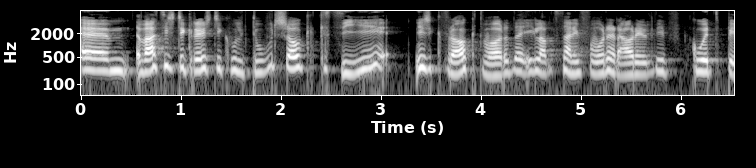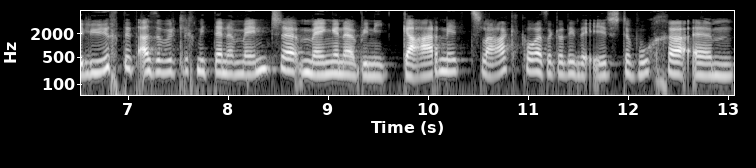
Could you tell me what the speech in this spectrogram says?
ähm, was war der grösste Kulturschock? Gewesen? Ist gefragt worden. Ich glaube, das habe ich vorher auch relativ gut beleuchtet. Also wirklich mit diesen Menschenmengen bin ich gar nicht zu Schlag gekommen. Also gerade in der ersten Woche. Ähm,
